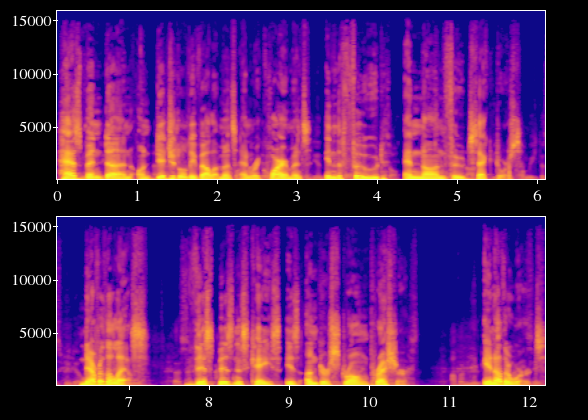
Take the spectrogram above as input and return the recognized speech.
has been done on digital developments and requirements in the food and non food sectors. Nevertheless, this business case is under strong pressure. In other words,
